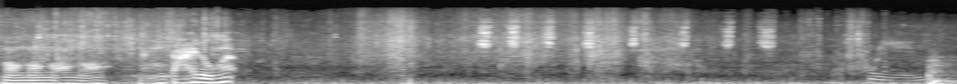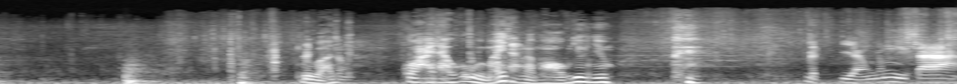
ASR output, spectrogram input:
Ngon ngon ngon ngon. Nặng tay luôn á nguy hiểm đi bệnh có ai đâu có mười mấy thằng làm hồ chứ nhiêu? Địch giờ không giống như ta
